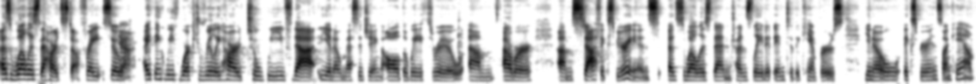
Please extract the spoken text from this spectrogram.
as well as the hard stuff right so yeah. i think we've worked really hard to weave that you know messaging all the way through um, our um, staff experience as well as then translate it into the campers you know experience on camp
